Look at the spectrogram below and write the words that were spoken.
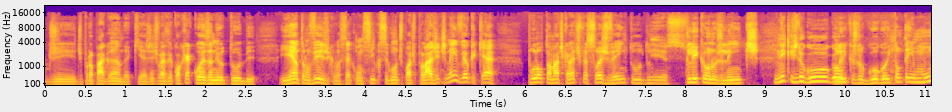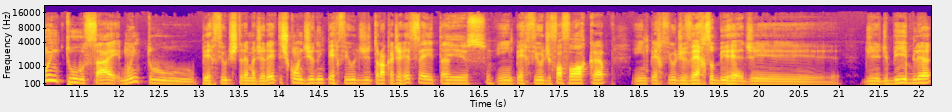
de, de propaganda, que a gente vai ver qualquer coisa no YouTube e entra um vídeo que você com 5 segundos pode pular, a gente nem vê o que que é. Pula automaticamente, as pessoas veem tudo. Isso. Clicam nos links. Links do Google. Links do Google. Então tem muito, sai, muito perfil de extrema-direita escondido em perfil de troca de receita. Isso. Em perfil de fofoca. Em perfil de verso de, de, de Bíblia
